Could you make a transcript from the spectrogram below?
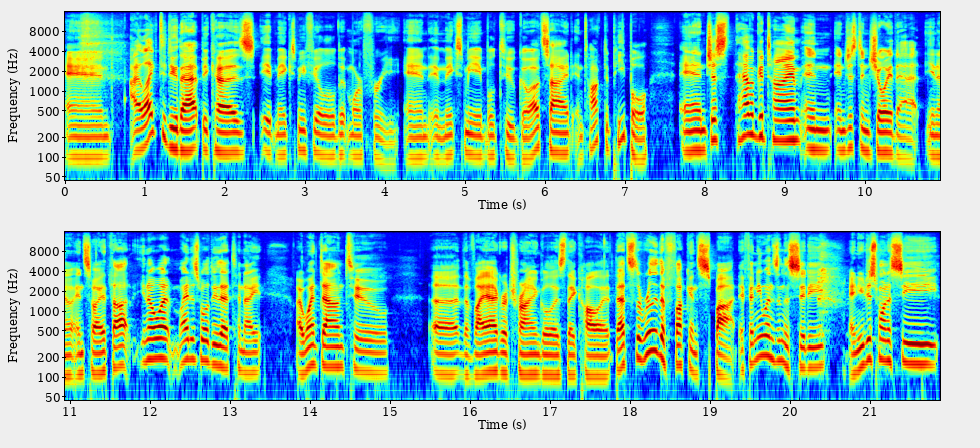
and I like to do that because it makes me feel a little bit more free, and it makes me able to go outside and talk to people and just have a good time and and just enjoy that, you know. And so I thought, you know what, might as well do that tonight. I went down to uh, the Viagra Triangle, as they call it. That's the really the fucking spot. If anyone's in the city and you just want to see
